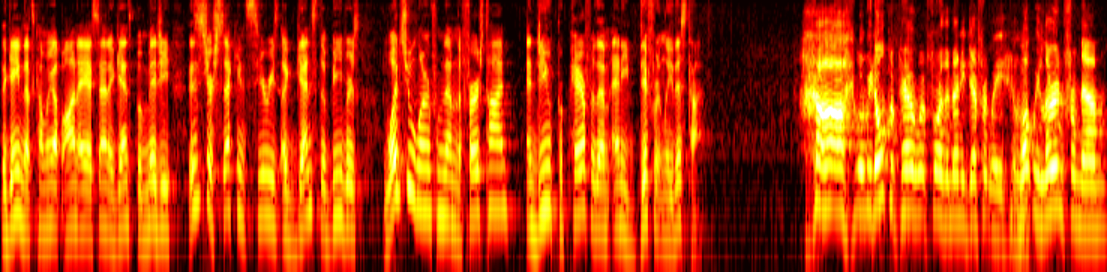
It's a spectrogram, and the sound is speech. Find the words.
the game that's coming up on ASN against Bemidji. This is your second series against the Beavers. What'd you learn from them the first time? And do you prepare for them any differently this time? Uh, well, we don't prepare for them any differently. Mm-hmm. What we learned from them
